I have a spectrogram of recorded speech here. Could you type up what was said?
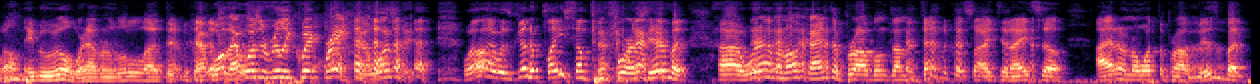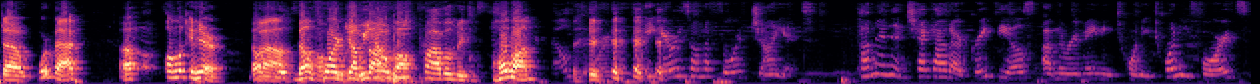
Well, maybe we will. We're having a little uh, technical. That, well, that was a really quick break, now, wasn't it? well, I was going to play something for us here, but uh, we're having all kinds of problems on the technical side tonight. So I don't know what the problem is, but uh, we're back. Uh, oh, look at here. Bell Ford, well, Bell Ford jumped we know on. whose problem it is. Hold on. Bell Ford, the Arizona Ford Giant. Come in and check out our great deals on the remaining 2020 Fords,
